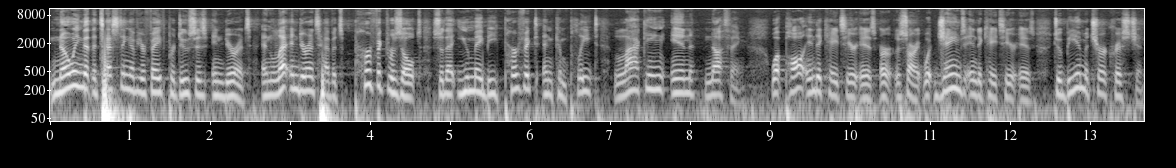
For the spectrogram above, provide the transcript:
knowing that the testing of your faith produces endurance. And let endurance have its perfect result, so that you may be perfect and complete, lacking in nothing. What Paul indicates here is, or sorry, what James indicates here is to be a mature Christian,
